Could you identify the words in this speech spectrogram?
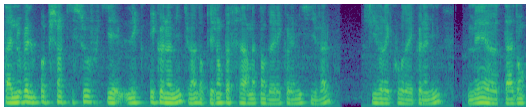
tu as une nouvelle option qui s'ouvre qui est l'économie, tu vois. Donc les gens peuvent faire maintenant de l'économie s'ils veulent, suivre les cours de l'économie. Mais tu as donc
